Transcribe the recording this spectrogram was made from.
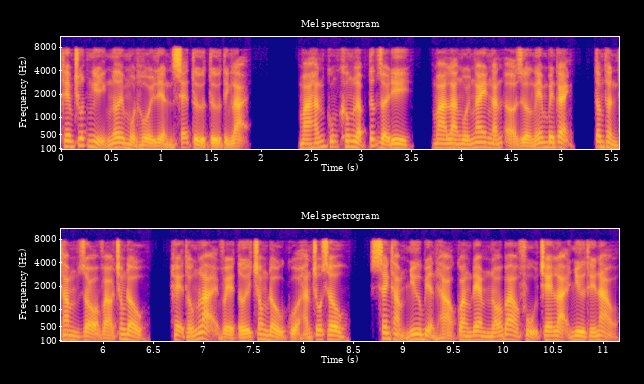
thêm chút nghỉ ngơi một hồi liền sẽ từ từ tỉnh lại. Mà hắn cũng không lập tức rời đi, mà là ngồi ngay ngắn ở giường em bên cạnh, tâm thần thăm dò vào trong đầu, hệ thống lại về tới trong đầu của hắn chỗ sâu, xanh thẳm như biển hào quang đem nó bao phủ che lại như thế nào,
